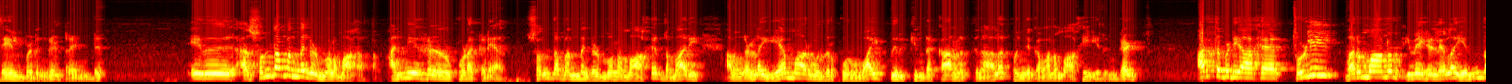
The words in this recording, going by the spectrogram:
செயல்படுங்கள் ரெண்டு. இது சொந்த பந்தங்கள் மூலமாகத்தான். அந்நியர்கள் கூட கிடையாது. சொந்த பந்தங்கள் மூலமாக இந்த மாதிரி அவங்களெல்லாம் ஏமாறுவதற்கு ஒரு வாய்ப்பு இருக்கின்ற காரணத்தினால கொஞ்சம் கவனமாக இருங்கள். அடுத்தபடியாக தொழில் வருமானம் இவைகள் எல்லாம் எந்த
